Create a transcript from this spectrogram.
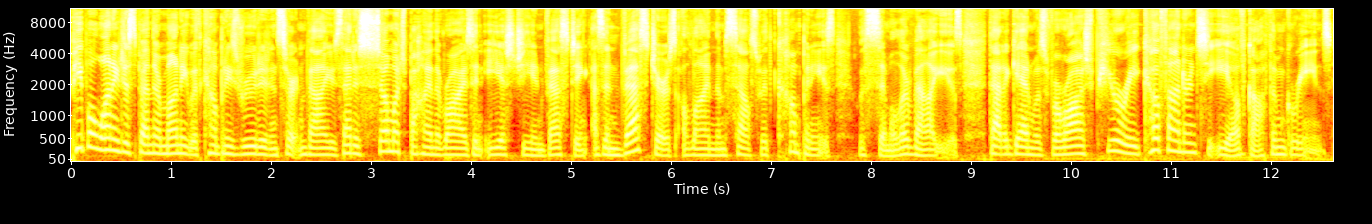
People wanting to spend their money with companies rooted in certain values, that is so much behind the rise in ESG investing as investors align themselves with companies with similar values. That again was Viraj Puri, co founder and CEO of Gotham Greens.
